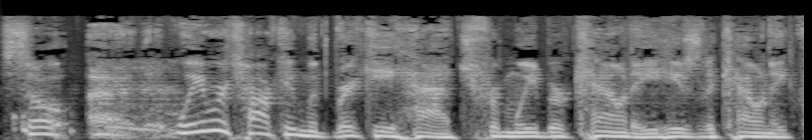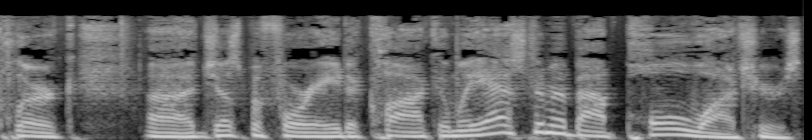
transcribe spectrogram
So uh, we were talking with Ricky Hatch from Weber County. He's the county clerk uh, just before eight o'clock, and we asked him about poll watchers,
